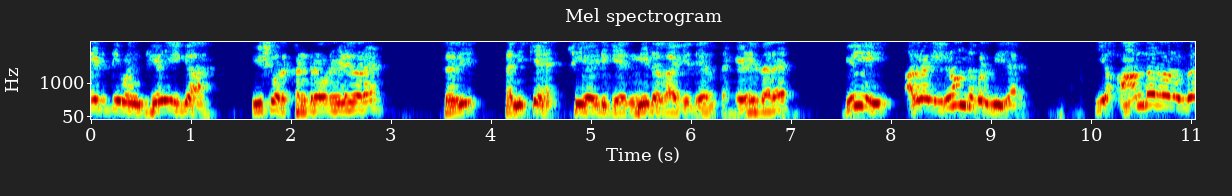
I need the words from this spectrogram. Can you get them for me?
ನೀಡ್ತೀವಿ ಅಂತ ಹೇಳಿ ಈಗ ಈಶ್ವರ ಖಂಡ್ರೆ ಅವರು ಹೇಳಿದ್ದಾರೆ. ಸರಿ, ತನಿಖೆ ಸಿಐಡಿಗೆ ನೀಡಲಾಗಿದೆ ಅಂತ ಹೇಳಿದ್ದಾರೆ. ಇಲ್ಲಿ ಅದರಲ್ಲಿ ಇನ್ನೊಂದು ಬರೆದಿದ್ದಾರೆ. ಈ ಆಂದೋಲನದ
